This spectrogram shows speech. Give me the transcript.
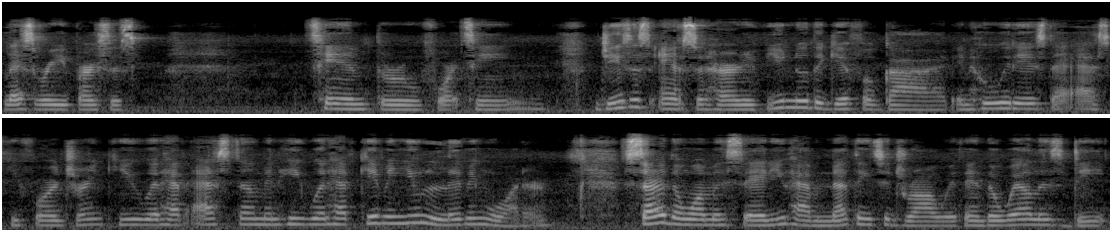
let's read verses 10 through 14. Jesus answered her, If you knew the gift of God and who it is that asks you for a drink, you would have asked him, and he would have given you living water. Sir, the woman said, You have nothing to draw with, and the well is deep.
